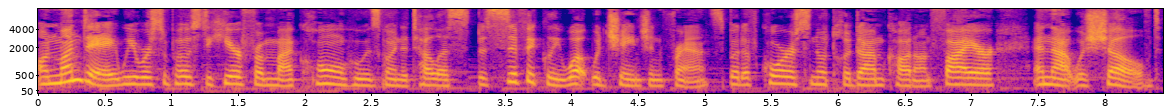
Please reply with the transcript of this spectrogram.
On Monday, we were supposed to hear from Macron, who is going to tell us specifically what would change in France. But of course, Notre Dame caught on fire, and that was shelved.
